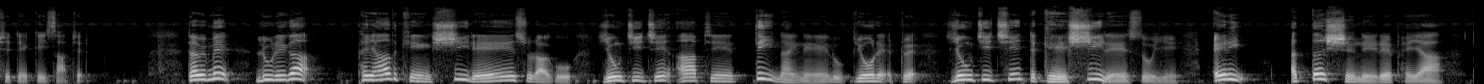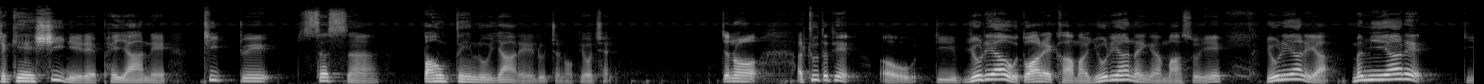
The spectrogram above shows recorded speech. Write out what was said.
ဖြစ်တဲ့ကိစ္စဖြစ်တယ်ဒါပေမဲ့လူတွေကဖះသခင်ရှိတယ်ဆိုတာကိုယုံကြည်ခြင်းအပြင်သိနိုင်တယ်လို့ပြောတဲ့အတွက်ယုံကြည်ခြင်းတကယ်ရှိတယ်ဆိုရင်အဲ့ဒီအသက်ရှင်နေတဲ့ဖះတကယ်ရှိနေတဲ့ဖះနဲ့ထိတွေ့ဆက်ဆံပေါင်းသင်လို့ရတယ်လို့ကျွန်တော်ပြောချင်တယ်ကျွန်တော်အထူးသဖြင့် ဟိုဒီယူရီးယားကိုသွားတဲ့အခါမှာယူရီးယားနိုင်ငံမှာဆိုရင်ယူရီးယားတွေကမမြင်ရတဲ့ဒီ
